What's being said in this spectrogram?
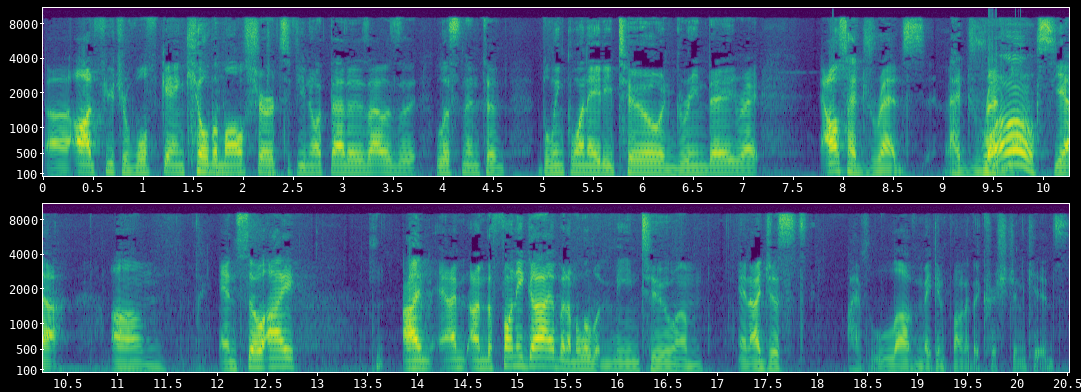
uh, Odd Future Wolfgang, Kill Them All shirts. If you know what that is, I was uh, listening to Blink 182 and Green Day. Right. I also had dreads. I had dreadlocks. Yeah. Um, and so I. I'm, I'm I'm the funny guy, but I'm a little bit mean too. Um, and I just I love making fun of the Christian kids.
